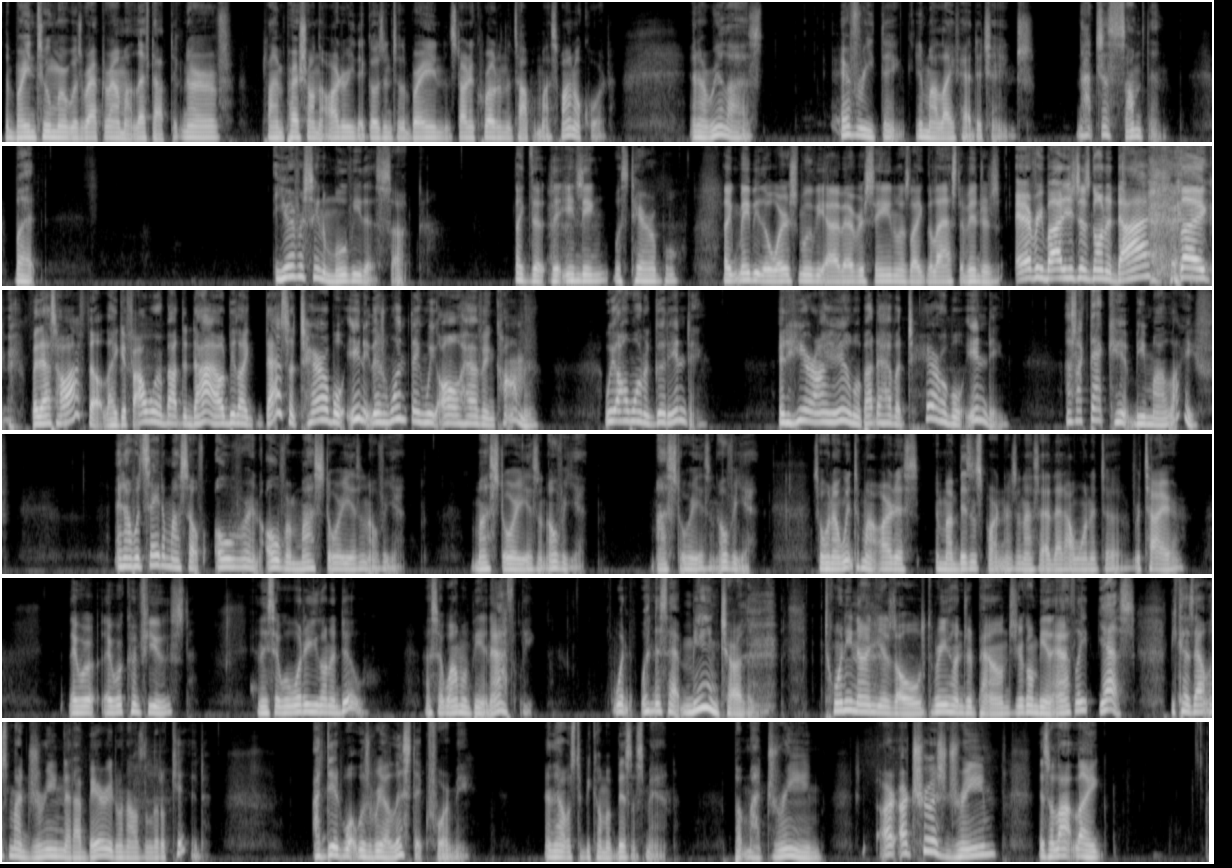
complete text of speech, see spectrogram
The brain tumor was wrapped around my left optic nerve, applying pressure on the artery that goes into the brain and started corroding the top of my spinal cord. And I realized everything in my life had to change. Not just something, but you ever seen a movie that sucked? Like the, the ending was terrible. Like maybe the worst movie I've ever seen was like The Last Avengers. Everybody's just gonna die. Like, but that's how I felt. Like if I were about to die, I would be like, that's a terrible ending. There's one thing we all have in common. We all want a good ending. And here I am about to have a terrible ending. I was like, that can't be my life. And I would say to myself over and over, my story isn't over yet. My story isn't over yet. My story isn't over yet. So when I went to my artists and my business partners and I said that I wanted to retire, they were they were confused. And they said, "Well, what are you going to do?" I said, "Well, I'm going to be an athlete." What what does that mean, Charlie? 29 years old, 300 pounds, you're going to be an athlete? Yes, because that was my dream that I buried when I was a little kid. I did what was realistic for me, and that was to become a businessman. But my dream, our, our truest dream, is a lot like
